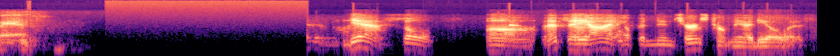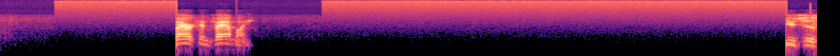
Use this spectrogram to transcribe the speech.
man. Yeah, so uh, that's AI up in the insurance company I deal with. American Family. uses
